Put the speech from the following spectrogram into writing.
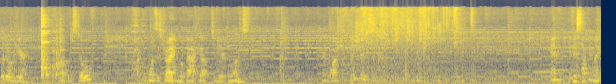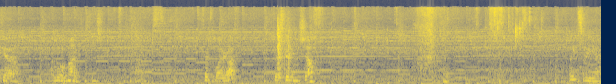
Put it over here, top of the stove. Once it's dry, you can go back up to where it belongs. And then wash your dishes. And if it's something like a, a little mug, just uh, flip the water off, put it straight on the shelf, plates we uh,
